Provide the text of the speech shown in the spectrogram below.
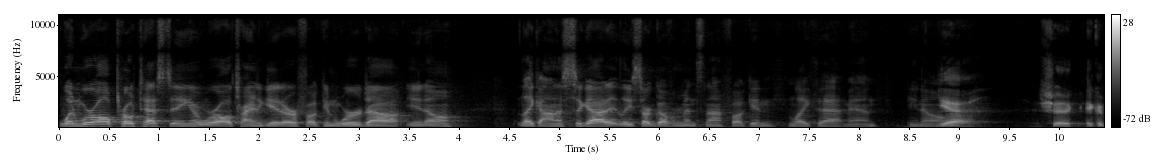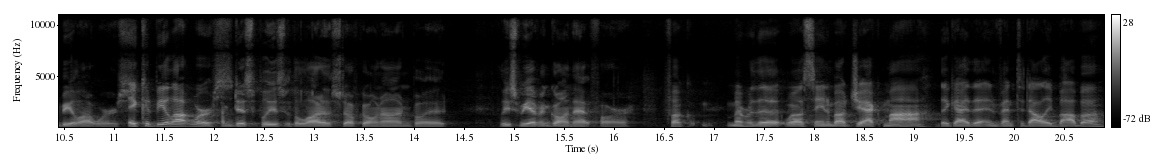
when we're all protesting or we're all trying to get our fucking word out, you know, like honest to God, at least our government's not fucking like that, man. You know. Yeah. Shit, it could be a lot worse. It could be a lot worse. I'm displeased with a lot of the stuff going on, but at least we haven't gone that far. Fuck. Remember the what I was saying about Jack Ma, the guy that invented Alibaba?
